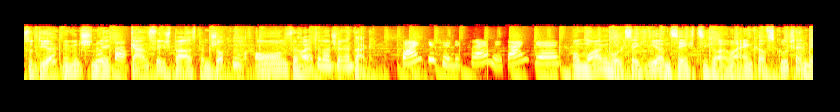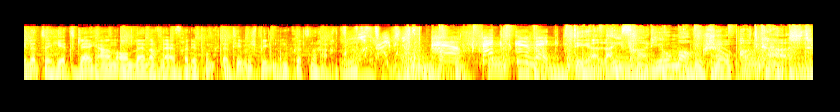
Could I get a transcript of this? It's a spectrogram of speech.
zu dir. Wir wünschen dir Super. ganz viel Spaß beim Shoppen und für heute noch einen schönen Tag. Dankeschön, ich freue mich. Danke. Und morgen holt euch ihr einen 60 Euro Einkaufsgutschein. Meldet euch jetzt gleich an online auf liveradio.at. Wir spielen um kurz nach 8. Perfekt geweckt. Der Live-Radio Morgenshow Podcast.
